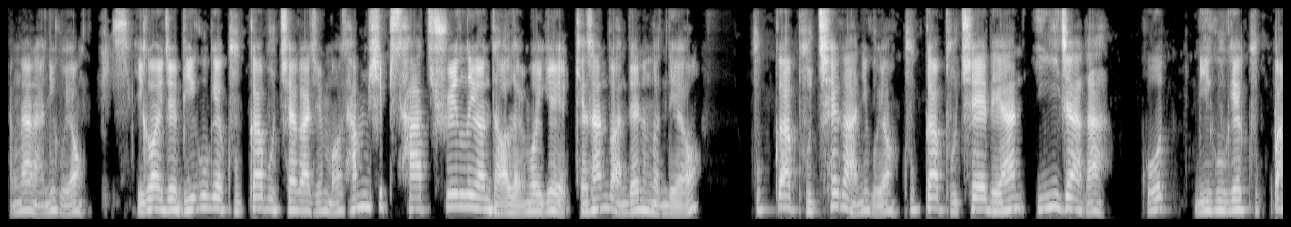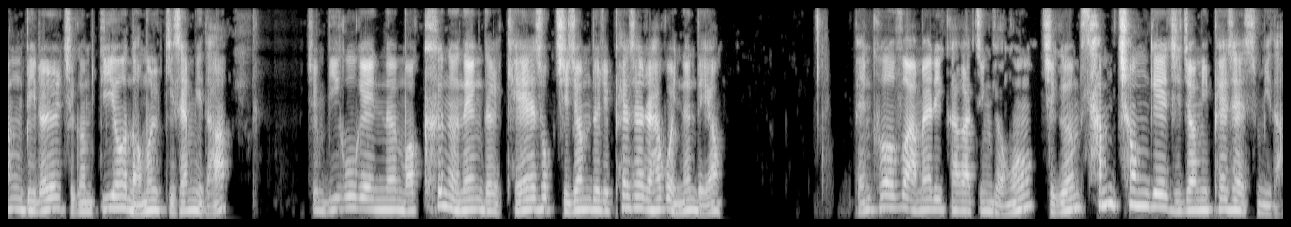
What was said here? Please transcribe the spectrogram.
장난 아니고요. 이거 이제 미국의 국가 부채가 지금 뭐 34 트릴리언 달러 뭐 이게 계산도 안 되는 건데요. 국가 부채가 아니고요. 국가 부채에 대한 이자가 곧 미국의 국방비를 지금 뛰어넘을 기세입니다. 지금 미국에 있는 뭐 큰 은행들 계속 지점들이 폐쇄를 하고 있는데요. 뱅크 오브 아메리카 같은 경우 지금 3,000개 지점이 폐쇄했습니다.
